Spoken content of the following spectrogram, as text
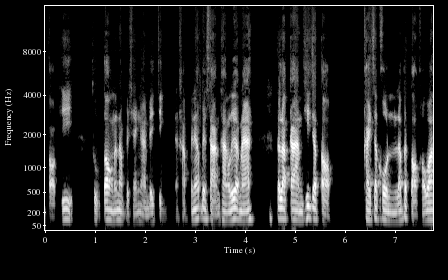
ำตอบที่ถูกต้องและนำไปใช้งานได้จริงนะครับ เพราะนั้นเป็นสามทางเลือกนะสำหรับการที่จะตอบใครสักคนแล้วไปตอบเขาว่า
